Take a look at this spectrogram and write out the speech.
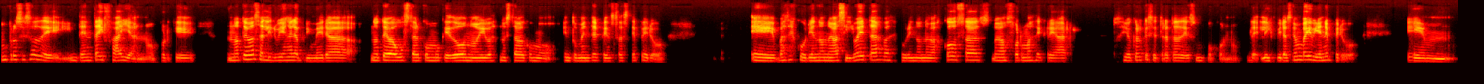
un, proceso de intenta y falla, ¿no? Porque no te va a salir bien a la primera, no te va a gustar cómo quedó, no, ibas, no estaba como en tu mente pensaste, pero eh, vas descubriendo nuevas siluetas, vas descubriendo nuevas cosas, nuevas formas de crear. Entonces yo creo que se trata de eso un poco, ¿no? la inspiración va y viene, pero em,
